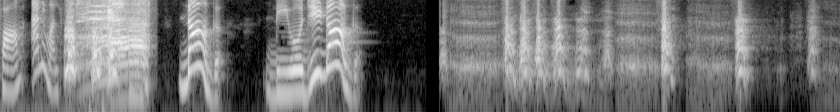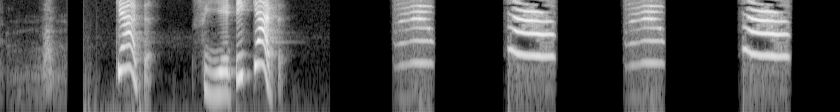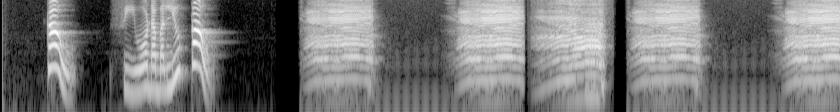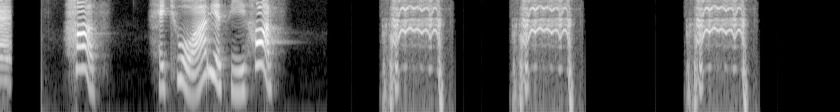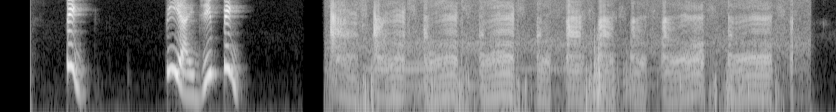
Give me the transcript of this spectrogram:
farm animals. Dog. D-O-G dog. Cat. C-A-T cat. Cow. C-O-W cow. Horse. H-O-R-S-E horse. Pig. P-I-G pig.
